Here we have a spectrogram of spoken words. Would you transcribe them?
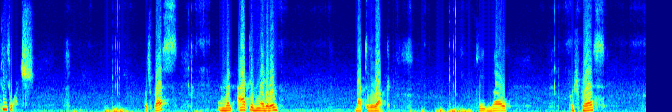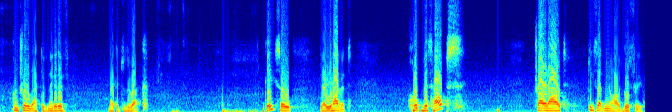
please watch. Push press, and then active negative, back to the rack. Clean bell, push press, controlled active negative, back into the rack. Okay, so there you have it. Hope this helps. Try it out. Please let me know how it goes for you.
